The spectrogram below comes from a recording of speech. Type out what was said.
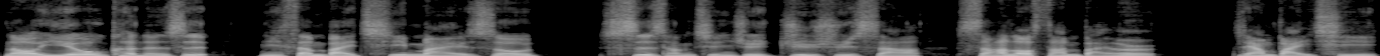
然后也有可能是你三百七买的时候，市场情绪继续杀，杀到三百二、两百七。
